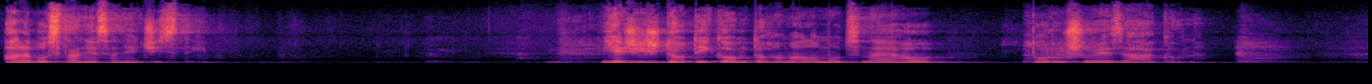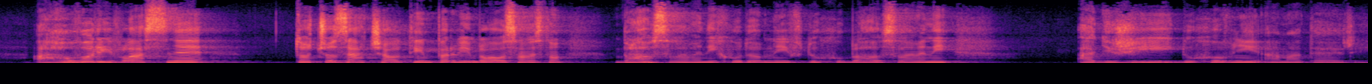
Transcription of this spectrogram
alebo stane sa nečistým. Ježiš dotykom toho malomocného porušuje zákon. A hovorí vlastne, to, čo začal tým prvým blahoslavenstvom, blahoslavený chudobný v duchu, blahoslavený, ať žijí duchovní amatéri.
